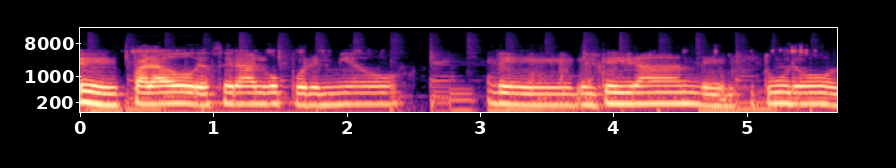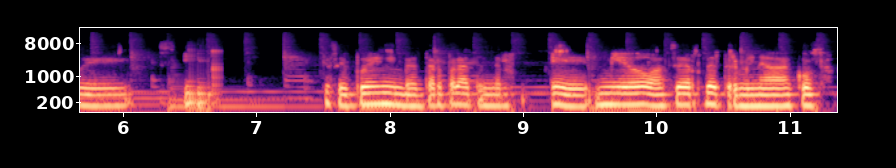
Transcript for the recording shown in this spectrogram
eh, parado de hacer algo por el miedo del que dirán, del futuro, de que se pueden inventar para tener eh, miedo a hacer determinada cosa.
